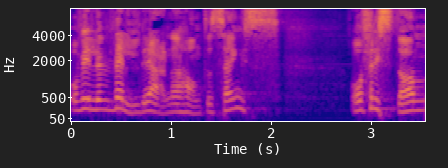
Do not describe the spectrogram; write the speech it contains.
og ville veldig gjerne ha han til sengs. Og frista han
